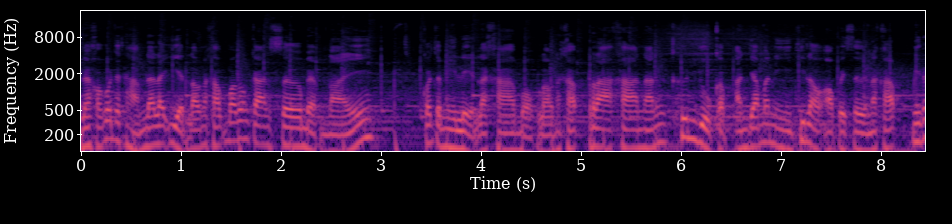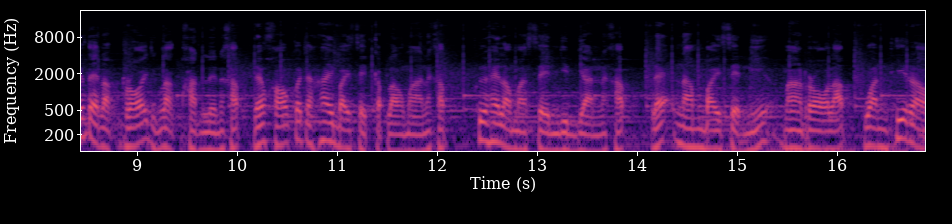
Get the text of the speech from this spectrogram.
แล้วเขาก็จะถามรายละเอียดเรานะครับ ว่าต้องการเซอร์แบบไหน ก็จะมีเลทราคาบอกเรานะครับ ราคานั้นขึ้นอยู่กับอัญมณีที่เราเอาไปเซอร์นะครับ มีตั้งแต่หลักร้อยถึงหลักพันเลยนะครับ แล้วเขาก็จะให้ใบเสร็จกับเรามานะครับ พื่อให้เรามาเซ็นยืนยันนะครับ และนำใบเสร็จนี้มารอรับวันที่เรา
